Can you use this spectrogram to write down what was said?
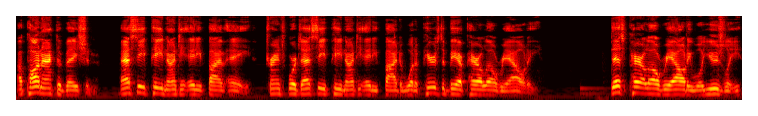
Upon activation, SCP-1985-A transports SCP-1985 to what appears to be a parallel reality. This parallel reality will usually,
